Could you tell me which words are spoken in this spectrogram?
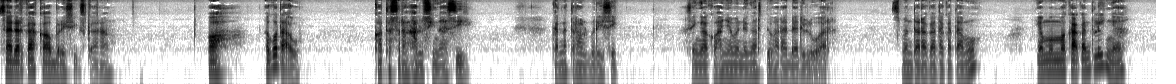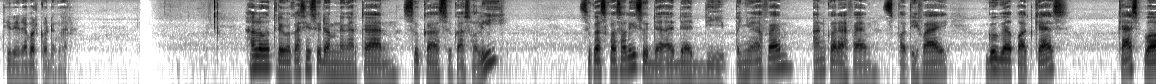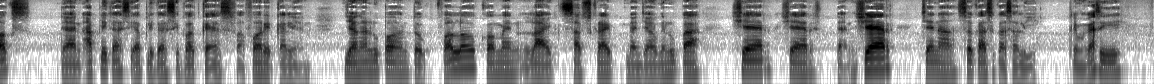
Sadarkah kau berisik sekarang? Oh, aku tahu. Kau terserang halusinasi. Karena terlalu berisik. Sehingga kau hanya mendengar suara dari luar. Sementara kata-katamu yang memekakkan telinga tidak dapat kau dengar. Halo, terima kasih sudah mendengarkan Suka-Suka Soli. Suka-Suka Soli sudah ada di Penyu FM, Anchor FM, Spotify, Google Podcast, Cashbox, dan aplikasi-aplikasi podcast favorit kalian. Jangan lupa untuk follow, comment, like, subscribe, dan jangan lupa share, share, dan share channel Suka-Suka Soli. Terima kasih.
